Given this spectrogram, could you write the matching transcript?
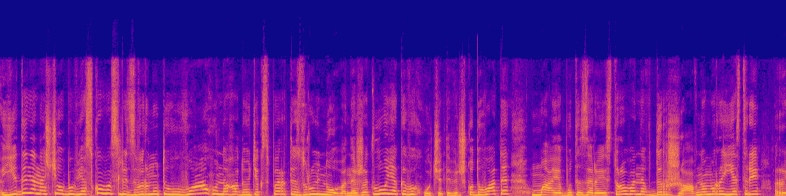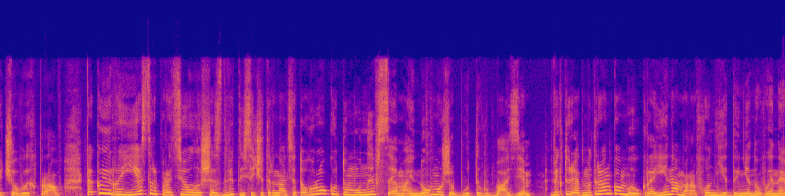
Єдине, на що обов'язково слід звернути увагу, нагадують експерти, зруйноване житло, яке ви хочете відшкодувати, має бути зареєстроване в Державному реєстрі речових прав. Такий реєстр працює лише з 2013 року, тому не все майно може бути в базі. Вікторія Дмитренко, ми Україна, марафон Єдині новини.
